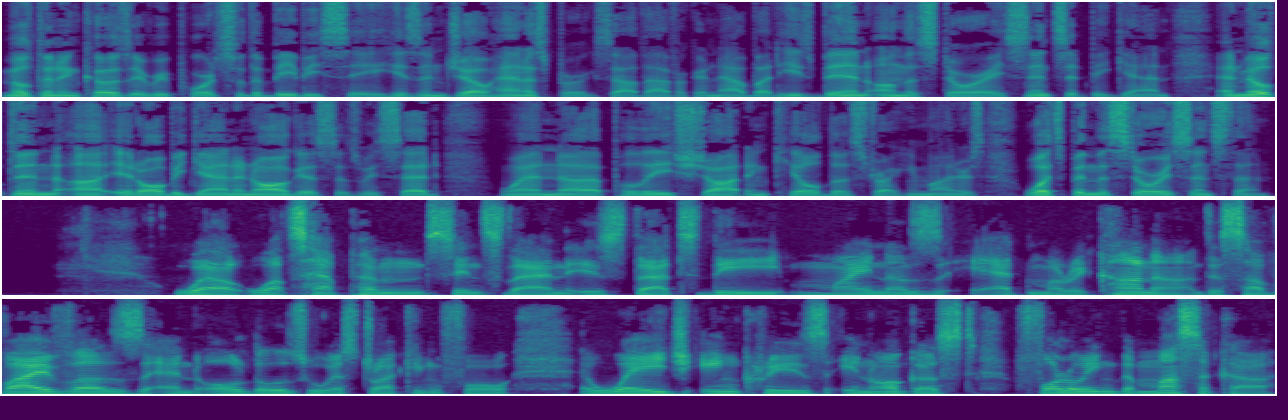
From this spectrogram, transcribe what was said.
Milton Nkosi reports for the BBC. He's in Johannesburg, South Africa now, but he's been on the story since it began. And Milton, uh, it all began in August, as we said, when uh, police shot and killed those striking miners. What's been the story since then? Well, what's happened since then is that the miners at Marikana, the survivors, and all those who were striking for a wage increase in August following the massacre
